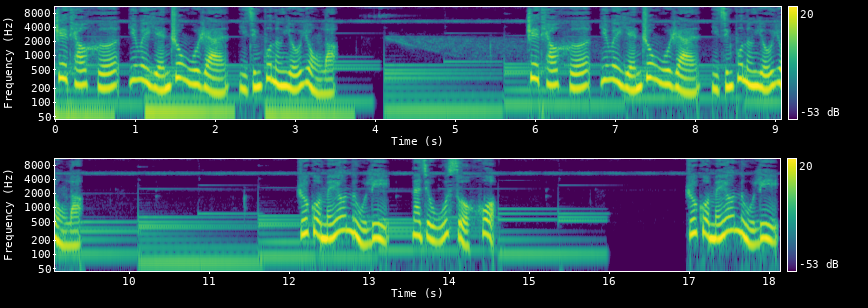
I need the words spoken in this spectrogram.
这条河因为严重污染，已经不能游泳了。这条河因为严重污染，已经不能游泳了。如果没有努力，那就无所获。如果没有努力，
